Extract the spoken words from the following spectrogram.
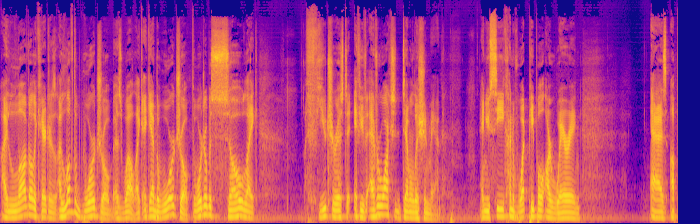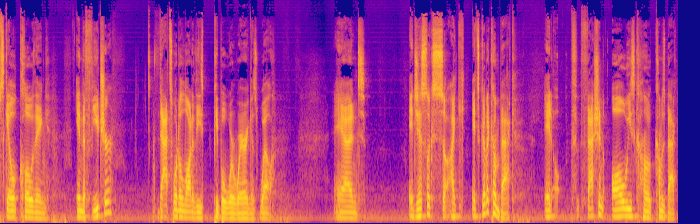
I loved all the characters. I love the wardrobe as well. Like again, the wardrobe. The wardrobe is so like futuristic. If you've ever watched Demolition Man and you see kind of what people are wearing as upscale clothing in the future, that's what a lot of these people were wearing as well. And it just looks so like it's going to come back. It fashion always co- comes back.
